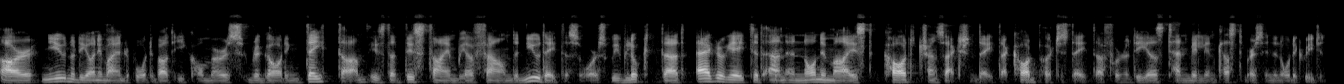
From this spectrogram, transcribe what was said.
our new Nordea on your mind report about e-commerce regarding data is that this time we have found a new data source. We've looked at aggregated and anonymized card transaction data, card purchase data for Nordea's 10 million customers in the Nordic region.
